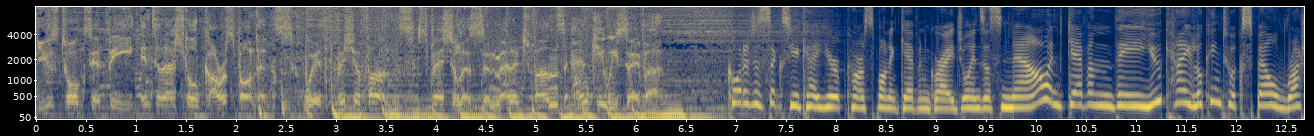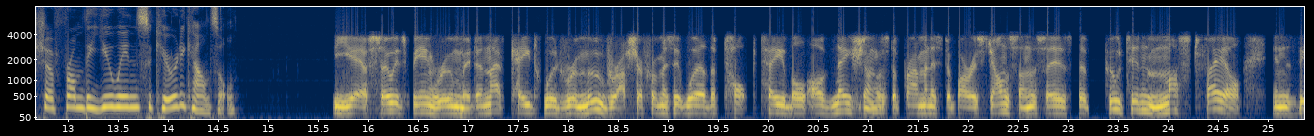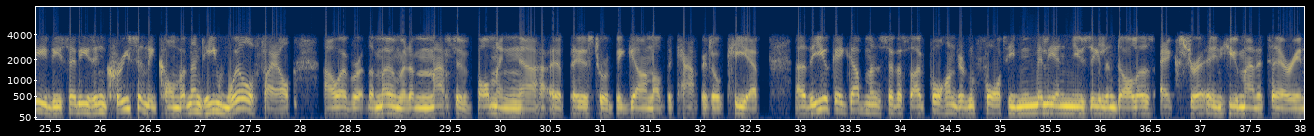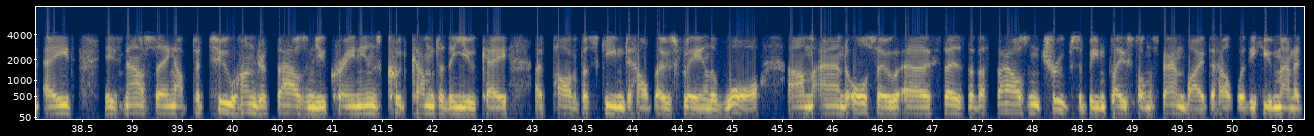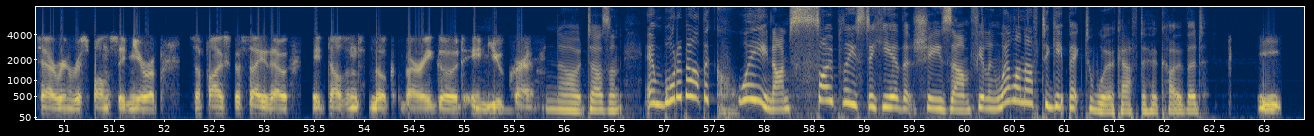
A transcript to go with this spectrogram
News Talk ZB international correspondence with Fisher Funds, specialists in managed funds and KiwiSaver. Quarter to six UK Europe correspondent Gavin Gray joins us now. And Gavin, the UK looking to expel Russia from the UN Security Council. Yes, so it's being rumoured, and that Kate would remove Russia from, as it were, the top table of nations. The Prime Minister Boris Johnson says that Putin must fail. Indeed, he said he's increasingly confident he will fail. However, at the moment, a massive bombing uh, appears to have begun of the capital, Kiev. Uh, the UK government set aside 440 million New Zealand dollars extra in humanitarian aid. Is now saying up to 200,000 Ukrainians could come to the UK as part of a scheme to help those fleeing the war um, and also uh, says that a thousand troops have been placed on standby to help with the humanitarian response in Europe. Suffice to say, though, it doesn't look very good in Ukraine. No, it doesn't. And what about the Queen? I'm so pleased to hear that she's um, feeling well enough to get back to work after her COVID.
